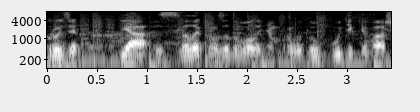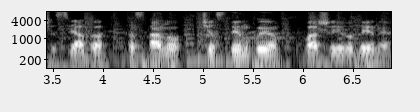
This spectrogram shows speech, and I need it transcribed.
Друзі, я з великим задоволенням проведу будь-яке ваше свято та стану частинкою вашої родини.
